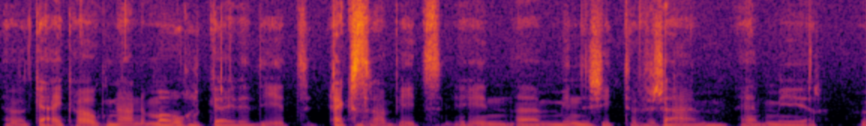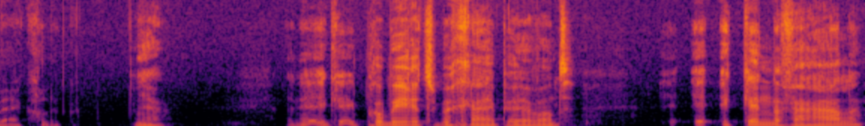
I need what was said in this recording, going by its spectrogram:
En we kijken ook naar de mogelijkheden die het extra biedt in uh, minder ziekteverzuim en meer werkgeluk. Ja, ik, ik probeer het te begrijpen, hè, want ik, ken de verhalen.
